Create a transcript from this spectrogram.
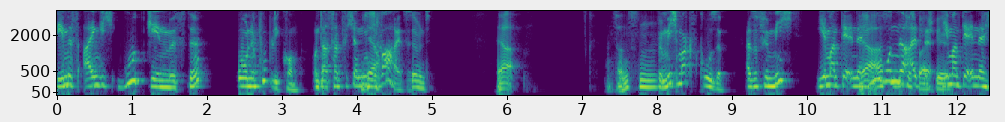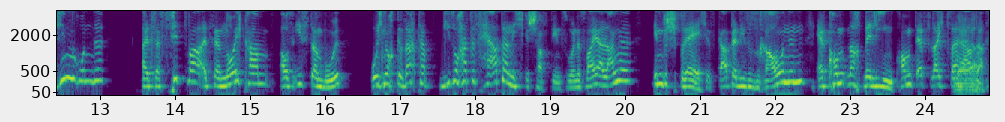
dem es eigentlich gut gehen müsste ohne Publikum. Und das hat sich ja nur ja, bewahrheitet. Stimmt. Ja. Ansonsten. Für mich Max Kruse. Also für mich jemand, der in der ja, Hinrunde, als er, jemand, der in der Hinrunde, als er fit war, als er neu kam aus Istanbul, wo ich noch gesagt habe, wieso hat es Hertha nicht geschafft, den zu holen? Es war ja lange im Gespräch. Es gab ja dieses Raunen, er kommt nach Berlin, kommt er vielleicht zur Hertha. Ja, ja.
